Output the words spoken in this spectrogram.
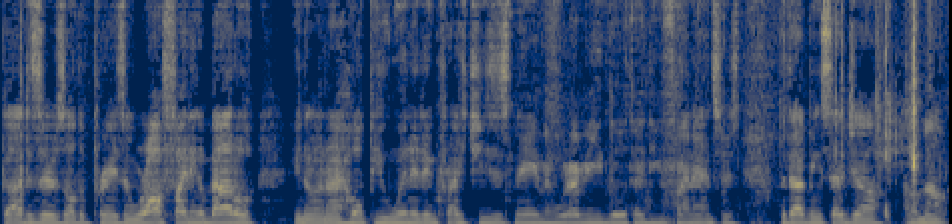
God deserves all the praise. And we're all fighting a battle, you know, and I hope you win it in Christ Jesus' name. And whatever you go through, do you find answers. With that being said, y'all, I'm out.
